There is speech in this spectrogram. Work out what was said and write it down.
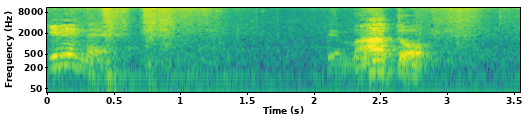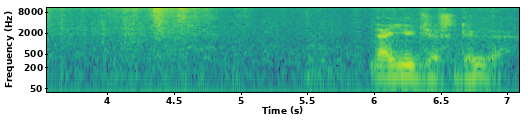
Get in there. Te mato. Now you just do that.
